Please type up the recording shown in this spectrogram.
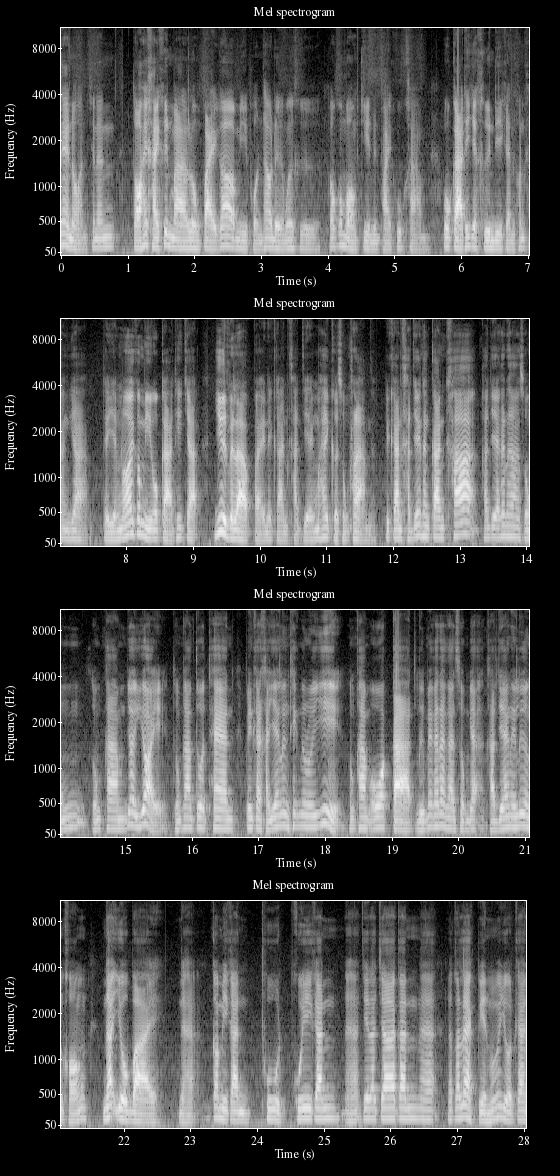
แน่นอน ฉะนั้นต่อให้ใครขึ้นมาลงไปก็มีผลเท่าเดิมก็คือเขาก็มองจีนเป็นภัยคุกคาม โอกาสที่จะคืนดีกันค่อนข้างยาก แต่อย่างน้อยก็มีโอกาสที่จะยืดเวลาไปในการขัดแย้งไม่ให้เกิดสงครามนะเป็นการขัดแย้งทางการค้า ขัดแย้งทางสงสงครามย่อยๆ สงครามตัวแทน เป็นการขัดแย้งเรื่องเทคโนโลยี สงครามอวกาศ หรือแม้กระทั่งการสงขัดแย้งในเรื่องของนโยบาย นะฮะก็มีการพูดคุยกันนะฮะเจรจากันนะฮะแล้วก็แลกเปลี่ยนผลประโยชน์กัน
